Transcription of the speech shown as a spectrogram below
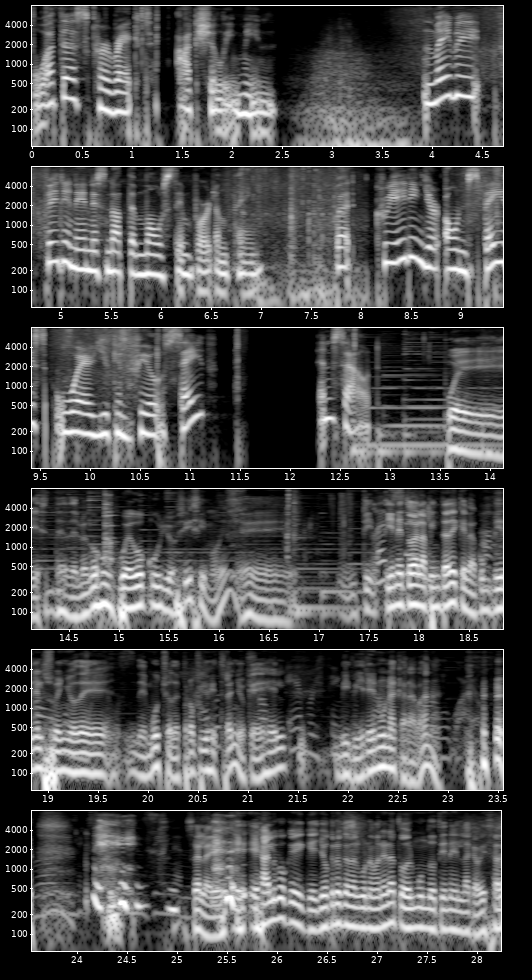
what does correct actually mean? Maybe fitting in is not the most important thing, but creating your own space where you can feel safe and sound. pues desde luego es un juego curiosísimo. ¿eh? eh tiene toda la pinta de que va a cumplir el sueño de, muchos, de propios extraños, que es el vivir en una caravana. es, algo que, que, yo creo que de alguna manera todo el mundo tiene en la cabeza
